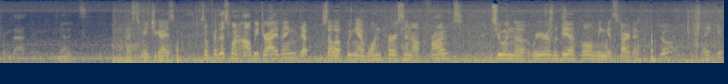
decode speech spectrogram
from that in a minute. Nice to meet you guys. So for this one, I'll be driving. Yep. So if we can have one person up front, two in the rear of the vehicle, we can get started. Sure. Thank you.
